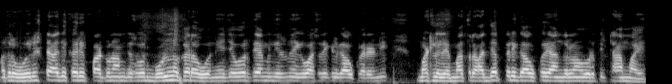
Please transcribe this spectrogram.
मात्र वरिष्ठ अधिकारी पाठवून आमच्यासोबत बोलणं करावं आणि याच्यावरती आम्ही निर्णय घेऊ असं देखील गावकऱ्यांनी म्हटलेलं आहे. मात्र अद्याप तरी गावकरी आंदोलनावरती ठाम आहेत.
